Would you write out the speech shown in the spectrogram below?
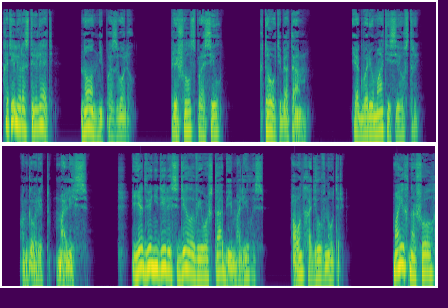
хотели расстрелять, но он не позволил. Пришел, спросил, «Кто у тебя там?» Я говорю, «Мать и сестры». Он говорит, «Молись». И я две недели сидела в его штабе и молилась, а он ходил внутрь. Моих нашел,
